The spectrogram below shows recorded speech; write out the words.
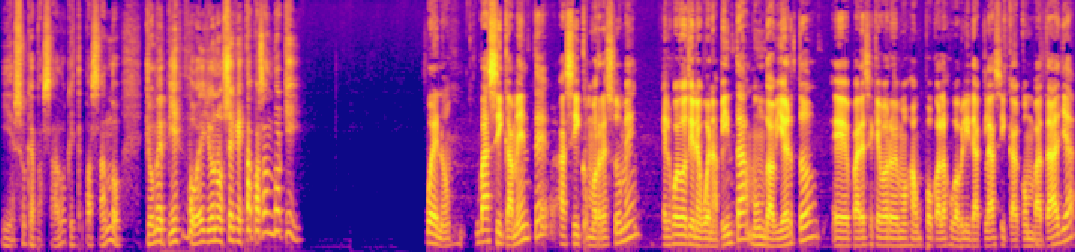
¿Y eso qué ha pasado? ¿Qué está pasando? Yo me pierdo, ¿eh? Yo no sé qué está pasando aquí. Bueno, básicamente, así como resumen, el juego tiene buena pinta, mundo abierto, eh, parece que volvemos a un poco a la jugabilidad clásica con batalla,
